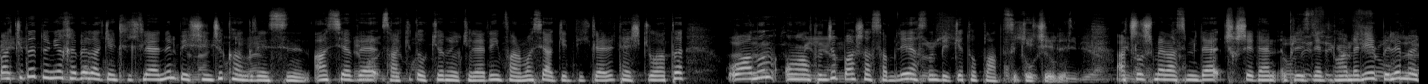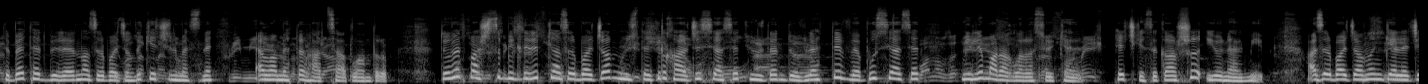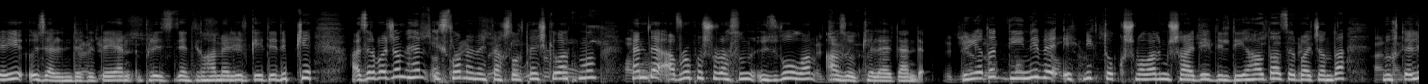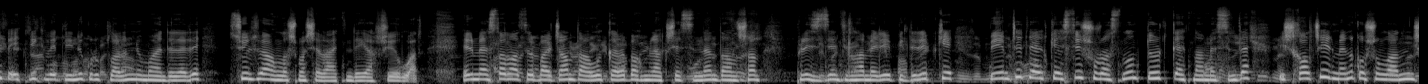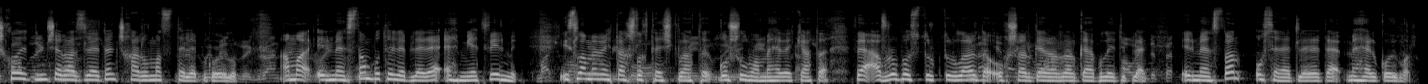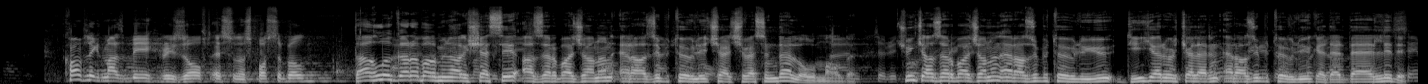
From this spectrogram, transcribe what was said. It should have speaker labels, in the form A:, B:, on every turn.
A: Bakıda Dünya Xəbər Agentliklərinin 5-ci konqressinin Asiya və Sakit Okean ölkələri informasiya agentlikləri təşkilatı OAN-ın 16-cı Baş Assambleyasının birgə toplantısı keçirilir. Açılış mərasimində çıxış edən Prezident İlham Əliyev belə mötəbər tədbirlərin Azərbaycanda keçirilməsini əlamətdar hadisə adlandırıb. Dövlət başçısı bildirib ki, Azərbaycan müstəqil xarici siyasət yürüdən dövlətdir və bu siyasət milli maraqlara söykənir. Heç kəsə qarşı yönəlməyib. Azərbaycanın gələcəyi öz əlindədir deyən Prezident İlham Əliyev qeyd edib ki, Azərbaycan həm İslam Əməkdaşlıq Təşkilatının, həm də Avropa Şurasının üzvü olan az だいた Dünyada dini və etnik toqquşmalar müşahidə edildiyi halda Azərbaycanda müxtəlif etnik və dini qrupların nümayəndələri sülh və anlaşma şəraitində yaşayırlar. Ermənistan-Azərbaycan Dağlıq Qarabağ münaqişəsindən danışan Prezident İlham Əliyev bildirib ki, BMT Təhlükəsizlik Şurasının 4 qətnaməsində işğalçı erməni qoşunlarının işğal edilmiş ərazilərdən çıxarılması tələbi qoyulub. Amma Ermənistan bu tələblərə əhəmiyyət vermir. İslam Əməkdaşlıq Təşkilatı, Qoşulmama Hərəkatı və Avropa strukturları da oxşar qərarlar qəbul ediblər. Ermənistan o sənədlərə də məhəl qoymur.
B: Conflict must be resolved as soon as possible.
C: Dağlıq Qarabağ münaqişəsi Azərbaycanın ərazi bütövlüyü çərçivəsində həll olunmalıdır. Çünki Azərbaycanın ərazi bütövlüyü digər ölkələrin ərazi bütövlüyü qədər dəyərlidir.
